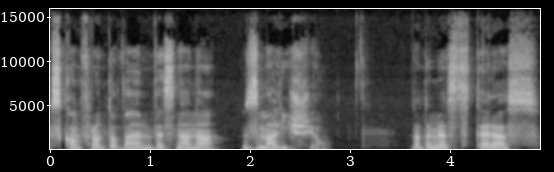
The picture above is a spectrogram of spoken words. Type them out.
skonfrontowałem Weznana z Malishią. Natomiast teraz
